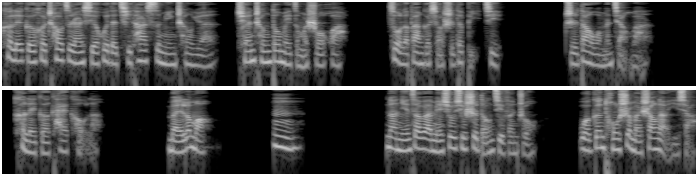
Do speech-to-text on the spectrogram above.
克雷格和超自然协会的其他四名成员。全程都没怎么说话，做了半个小时的笔记，直到我们讲完，克雷格开口了：“没了吗？”“嗯。”“那您在外面休息室等几分钟，我跟同事们商量一下。”“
